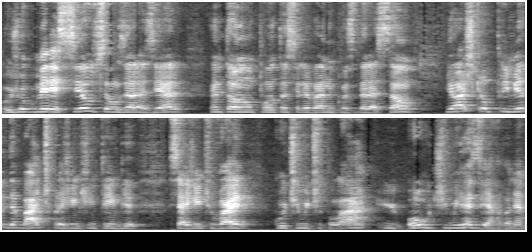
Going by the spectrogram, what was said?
o jogo mereceu ser um 0 a 0 então é um ponto a ser levado em consideração. E eu acho que é o primeiro debate para a gente entender se a gente vai com o time titular ou o time reserva, né?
